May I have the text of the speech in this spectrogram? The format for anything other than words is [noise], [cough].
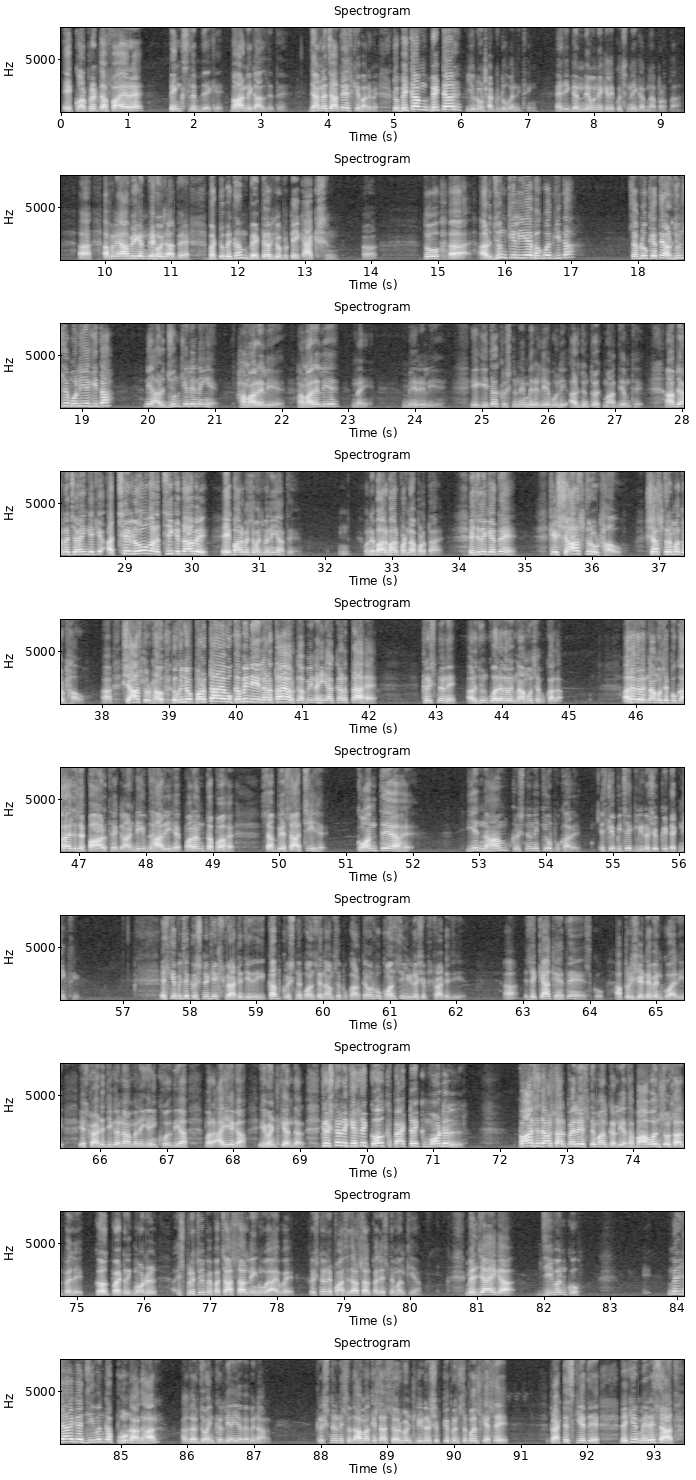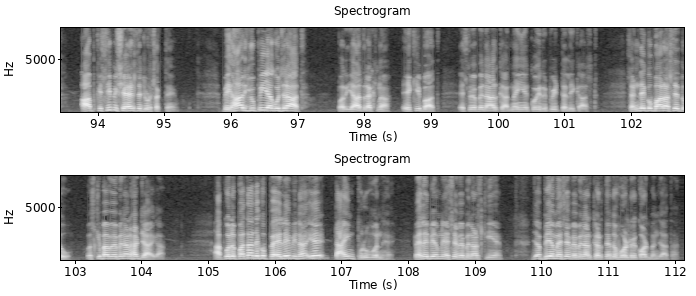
एक कॉर्पोरेट का फायर है पिंक स्लिप देके बाहर निकाल देते हैं। जानना चाहते हैं इसके बारे में? To become bitter you don't have to do anything है जी गंदे होने के लिए कुछ नहीं करना पड़ता। आ, अपने आप ही गंदे हो जाते हैं। But to become better you have to take action तो अर्जुन के लिए भगवत गीता? सब लोग कहते हैं, अर्जुन से बोलिए गीता। नहीं, अर्जुन के लिए नहीं है, हमारे लिए हमारे लिए नहीं, मेरे लिए ये गीता कृष्ण ने मेरे लिए बोली, अर्जुन तो एक माध्यम थे। आप जानना चाहेंगे कि अच्छे लोग और अच्छी किताबें एक बार में समझ में नहीं आते हैं। हम्म? उन्हें बार बार पढ़ना पड़ता है। इसलिए कहते हैं कि शास्त्र उठाओ, शस्त्र मत उठाओ। हाँ शास्त्र उठाओ, क्योंकि जो पढ़ता है वो कभी नहीं लड़ता है और कभी नहीं अकड़ता है। कृष्ण ने अर्जुन को अलग अलग नामों से पुकारा। अलग अलग नामों से पुकारा जैसे पार्थ है गांडीव धारी है परंतप है सभ्य साची है कौनतेय है। ये नाम कृष्ण ने क्यों पुकारे? इसके पीछे एक लीडरशिप की टेक्निक थी। इसके पीछे कृष्ण की एक स्ट्रैटेजी थी कब कृष्ण कौन से नाम से पुकारते हैं और वो कौन सी लीडरशिप स्ट्रैटेजी है। आ, इसे क्या कहते हैं इसको? अप्रिशिएटिव इंक्वायरी ये स्ट्रैटेजी का नाम मैंने यहीं खोल दिया पर आइएगा इवेंट के अंदर। कृष्ण ने कैसे कर्क पैट्रिक मॉडल पाँच हज़ार साल पहले इस्तेमाल कर लिया था बावन सौ साल पहले। कर्क पैट्रिक मॉडल इस पृथ्वी पे पचास साल नहीं हुए, आए हुए। कृष्ण ने पाँच हज़ार साल पहले इस्तेमाल किया। मिल जाएगा जीवन को, मिल जाएगा जीवन का पूर्ण आधार अगर ज्वाइन कर लिया यह वेबिनार कृष्ण ने सुदामा के साथ सर्वेंट लीडरशिप के प्रिंसिपल्स कैसे प्रैक्टिस किए थे? देखिए, मेरे साथ आप किसी भी शहर से जुड़ सकते हैं। बिहार यूपी या गुजरात, पर याद रखना, एक ही बात, इस वेबिनार का नहीं है कोई रिपीट टेलीकास्ट संडे को बारह से दो, उसके बाद वेबिनार हट जाएगा। आपको तो पता है, देखो पहले भी ना ये टाइम प्रूवन है। पहले भी हमने ऐसे वेबिनार्स किए हैं। जब भी हम ऐसे वेबिनार करते हैं तो वर्ल्ड रिकॉर्ड बन जाता है।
